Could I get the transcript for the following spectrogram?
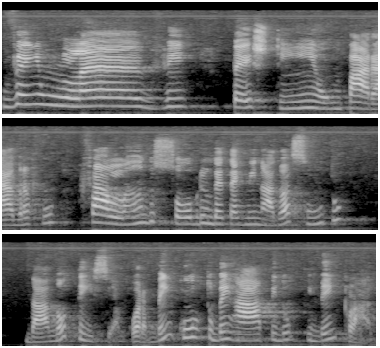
vem um leve textinho, um parágrafo falando sobre um determinado assunto da notícia. Agora, bem curto, bem rápido e bem claro.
